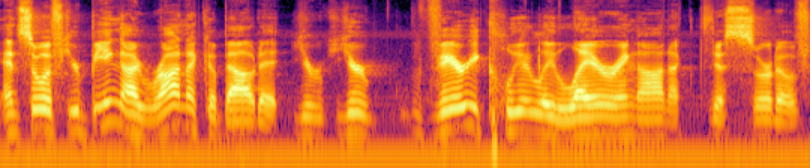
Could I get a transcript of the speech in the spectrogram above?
And so if you're being ironic about it you're you're very clearly layering on a, this sort of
